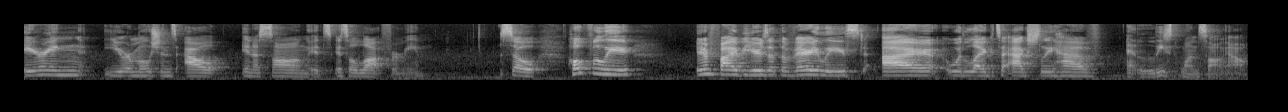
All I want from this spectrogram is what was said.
airing your emotions out in a song, it's, it's a lot for me. So hopefully, in five years at the very least, I would like to actually have at least one song out,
